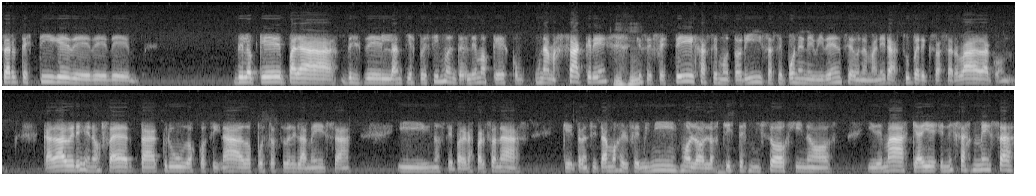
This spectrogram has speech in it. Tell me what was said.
ser testigue de, de, de, lo que para desde el antiespecismo entendemos que es como una masacre, que se festeja, se motoriza, se pone en evidencia de una manera súper exacerbada, con cadáveres en oferta, crudos, cocinados, puestos sobre la mesa, y no sé, para las personas que transitamos el feminismo, los chistes misóginos y demás que hay en esas mesas,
